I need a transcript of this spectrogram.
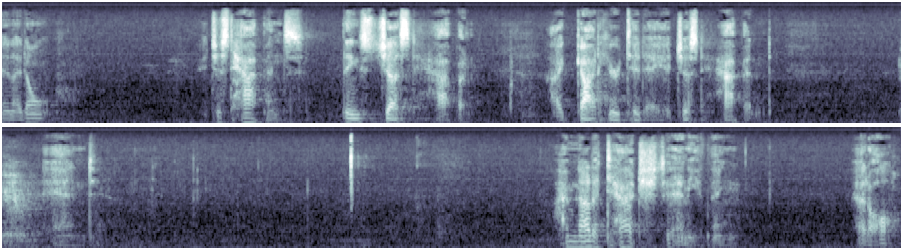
And I don't it just happens. Things just happen. I got here today. It just happened. And I'm not attached to anything at all.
